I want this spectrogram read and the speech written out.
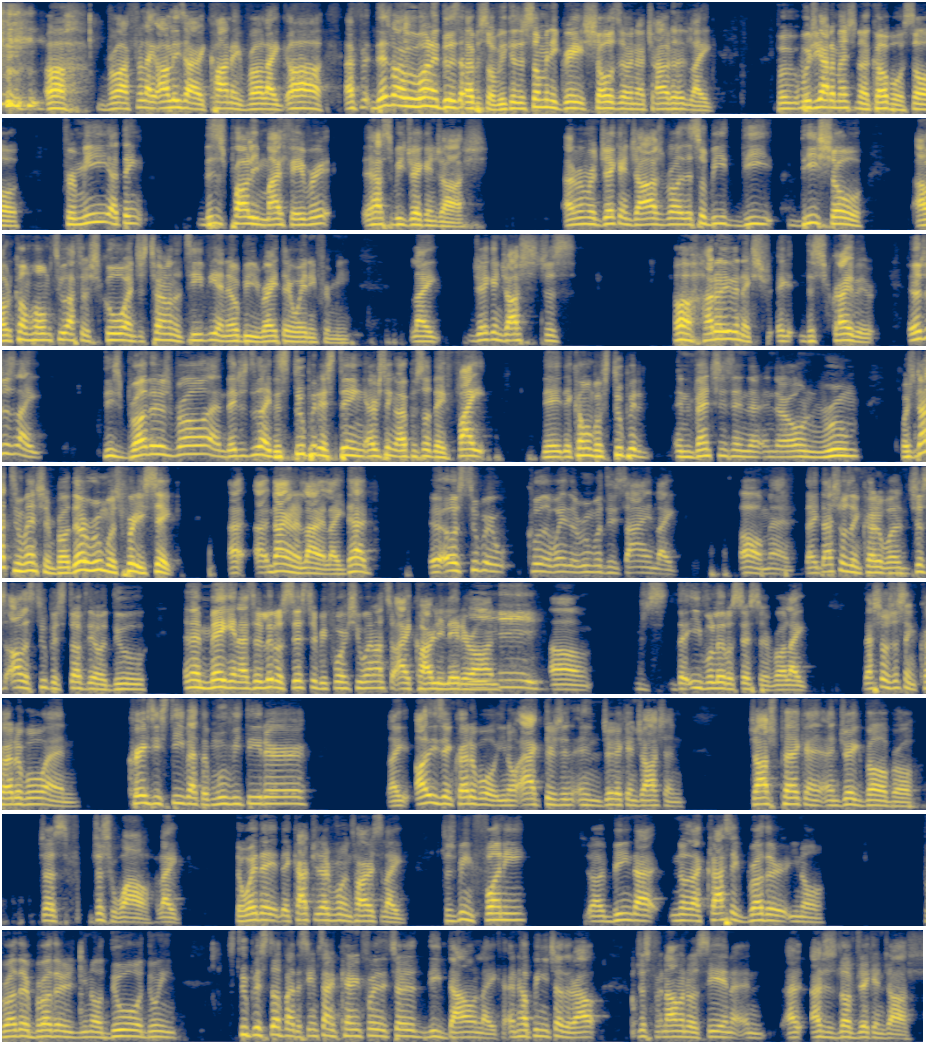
Oh, bro, I feel like all these are iconic, bro. Like, f- this is why we want to do this episode because there's so many great shows during our childhood. Like, but we got to mention a couple. So, for me, I think this is probably my favorite. It has to be Drake and Josh. I remember Drake and Josh, bro. This would be the the show I would come home to after school and just turn on the TV and it would be right there waiting for me. Like Drake and Josh, just oh, how do I even ex- eh, describe it? It was just like these brothers, bro, and they just do like the stupidest thing every single episode. They fight, they they come up with stupid inventions in their in their own room. Which not to mention, bro, their room was pretty sick. I, I'm not gonna lie, like that. It, was super cool the way the room was designed. Like, oh man, like that show's incredible. And just all the stupid stuff they would do. And then Megan as their little sister before she went on to iCarly later on um the evil little sister, bro. Like that show's just incredible and crazy Steve at the movie theater. Like all these incredible, you know, actors in, in Drake and Josh and Josh Peck and, and Drake Bell, bro. Just just wow. Like the way they, they captured everyone's hearts, like just being funny, uh, being that you know that classic brother, you know, brother brother, you know, duo doing stupid stuff at the same time, caring for each other deep down, like and helping each other out. Just phenomenal to see, and, and I, I just love Drake and Josh.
